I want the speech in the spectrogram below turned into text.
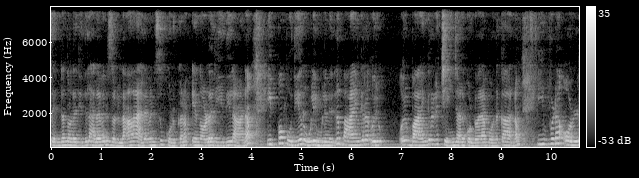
സെന്റ് എന്നുള്ള രീതിയിൽ അലവൻസ് ഉണ്ടല്ലോ ആ അലവൻസും കൊടുക്കണം എന്നുള്ള രീതിയിലാണ് ഇപ്പം പുതിയ റൂൾ ഇംപ്ലിമെന്റ് ഇത് ഭയങ്കര ഒരു ഒരു ഭയങ്കര ഒരു ചേഞ്ചാണ് കൊണ്ടുവരാൻ പോകുന്നത്. കാരണം ഇവിടെ ഉള്ള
